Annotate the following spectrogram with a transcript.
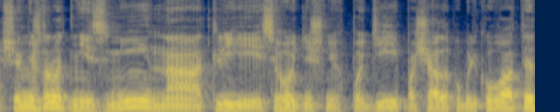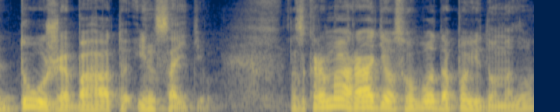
що міжнародні змі на тлі сьогоднішніх подій почали публікувати дуже багато інсайтів. Зокрема, Радіо Свобода повідомило,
